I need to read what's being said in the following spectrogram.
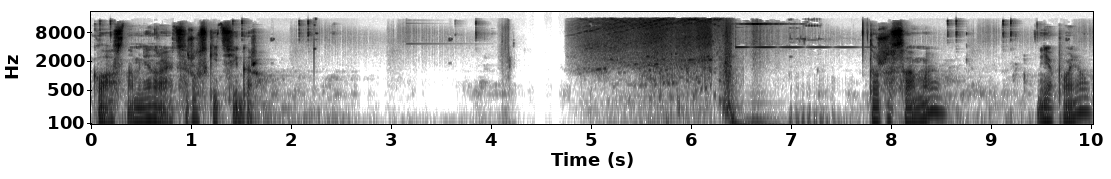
классно. Мне нравится русский тигр. То же самое. Я понял.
